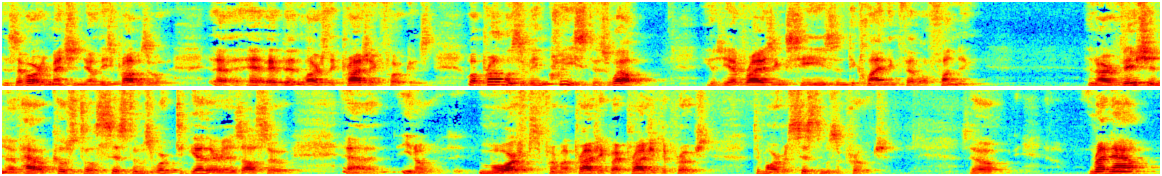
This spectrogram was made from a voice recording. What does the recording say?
As I've already mentioned, you know, these problems have, uh, have been largely project focused. Well, problems have increased as well because you have rising seas and declining federal funding. And our vision of how coastal systems work together has also, uh, you know, morphed from a project by project approach to more of a systems approach. So, right now,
